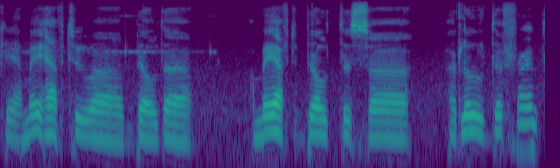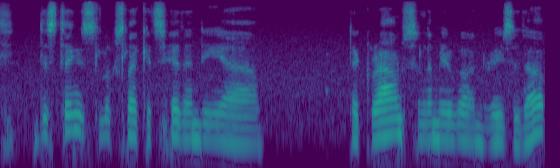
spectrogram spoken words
Okay, I may have to uh, build uh, I may have to build this uh, a little different. This thing looks like it's hitting the uh, the ground, so let me go and raise it up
